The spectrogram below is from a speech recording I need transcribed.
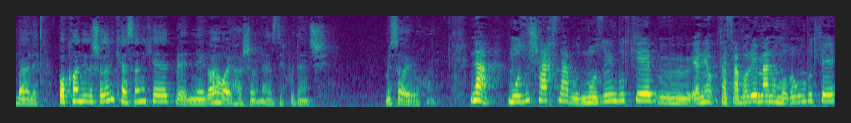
بله. با کاندیدا شدن کسانی که به نگاه آقای هاشمی نزدیک بودن چی؟ مثل آقای روحانی. نه موضوع شخص نبود. موضوع این بود که یعنی تصور من اون موقع اون بود که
